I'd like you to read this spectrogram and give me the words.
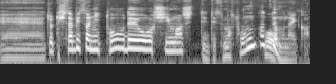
えー、ちょっと久々に遠出をしましてですね、まあそんなでもないか。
